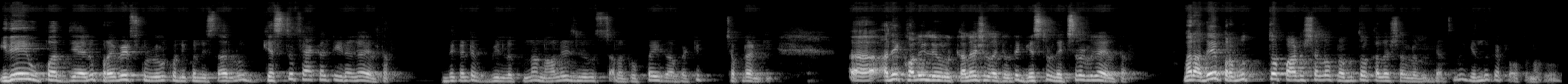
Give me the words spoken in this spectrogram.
ఇదే ఉపాధ్యాయులు ప్రైవేట్ స్కూల్లో కొన్ని కొన్నిసార్లు గెస్ట్ ఫ్యాకల్టీగా వెళ్తారు. ఎందుకంటే వీళ్ళకున్న నాలెడ్జ్ లెవెల్స్ చాలా గొప్పవి కాబట్టి చెప్పడానికి. అదే కాలేజ్ లెవెల్ కళాశాలకు వెళ్తే గెస్ట్ లెక్చరర్గా వెళ్తారు. మరి అదే ప్రభుత్వ పాఠశాలలో ప్రభుత్వ కళాశాలలో విద్యార్థులు ఎందుకు అట్లా అవుతున్నారు?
